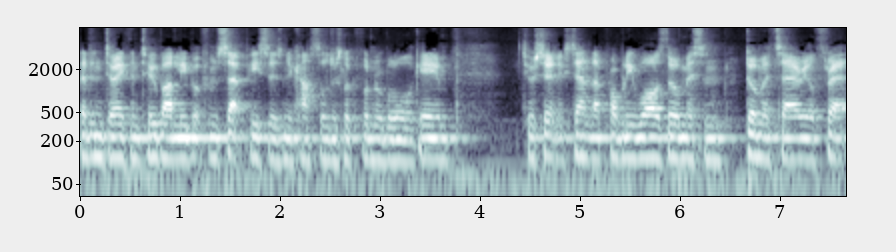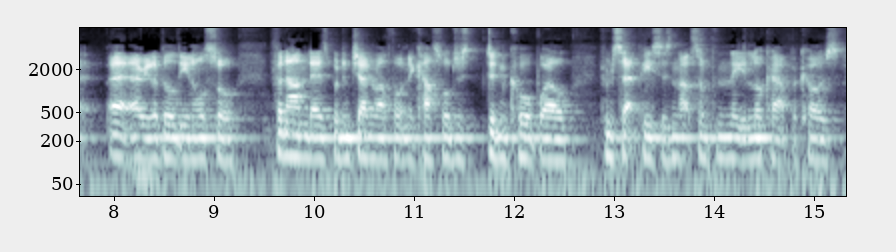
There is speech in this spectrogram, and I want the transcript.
They didn't do anything too badly, but from set pieces, Newcastle just looked vulnerable all game to a certain extent that probably was were missing Dummett's aerial threat, uh, aerial ability, and also Fernandez. But in general, I thought Newcastle just didn't cope well from set pieces, and that's something they need to look at because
